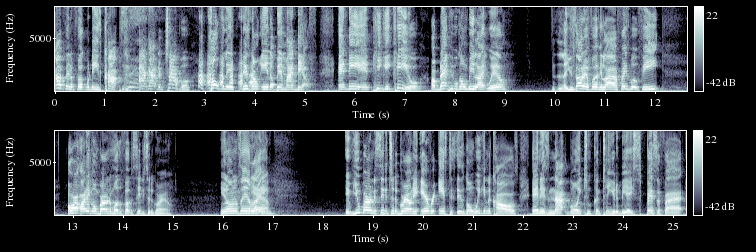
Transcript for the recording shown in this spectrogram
I'm finna fuck with these cops. I got the chopper. Hopefully, this don't end up in my death. And then he get killed. Or black people gonna be like, well, you saw that fucking live Facebook feed. Or are they gonna burn the motherfucking city to the ground? You know what I'm saying? Yeah. Like, if you burn the city to the ground in every instance, it's going to weaken the cause and it's not going to continue to be a specified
